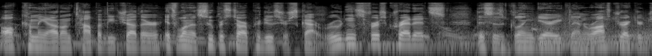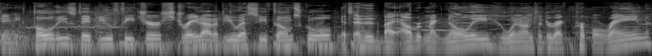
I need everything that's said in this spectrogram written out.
all coming out on top of each other. It's one of superstar producer Scott Rudin's first credits. This is Glengarry Glen Ross director Jamie Foley's debut feature, straight out of USC Film School. It's edited by Albert Magnoli, who went on to direct Purple Rain.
